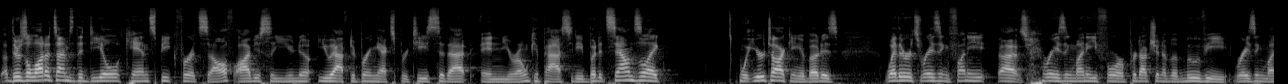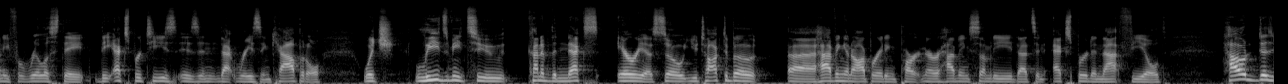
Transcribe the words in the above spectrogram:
there's a lot of times the deal can speak for itself. Obviously, you know you have to bring expertise to that in your own capacity, but it sounds like what you're talking about is whether it's raising funny uh, raising money for production of a movie, raising money for real estate. The expertise is in that raising capital, which leads me to kind of the next area. So you talked about uh, having an operating partner, having somebody that's an expert in that field. How does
